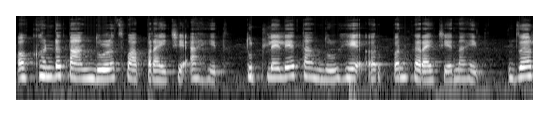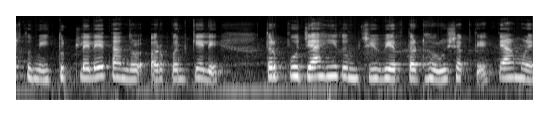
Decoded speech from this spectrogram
अखंड तांदूळच वापरायचे आहेत. तुटलेले तांदूळ हे अर्पण करायचे नाहीत. जर तुम्ही तुटलेले तांदूळ अर्पण केले तर पूजा ही तुमची व्यर्थ ठरू शकते. त्यामुळे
